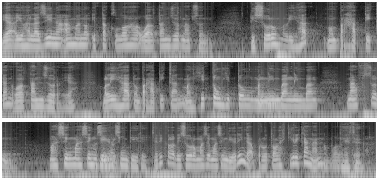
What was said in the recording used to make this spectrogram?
Ya ayyuhallazina amanu ittaqullaha wal tanzur nafsun. Disuruh melihat, memperhatikan wal tanzur ya. Melihat, memperhatikan, menghitung-hitung, menimbang-nimbang nafsun masing-masing diri. Masing-masing diri. Jadi kalau disuruh masing-masing diri nggak perlu toleh kiri kanan. Boleh gitu. kiri kanan.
